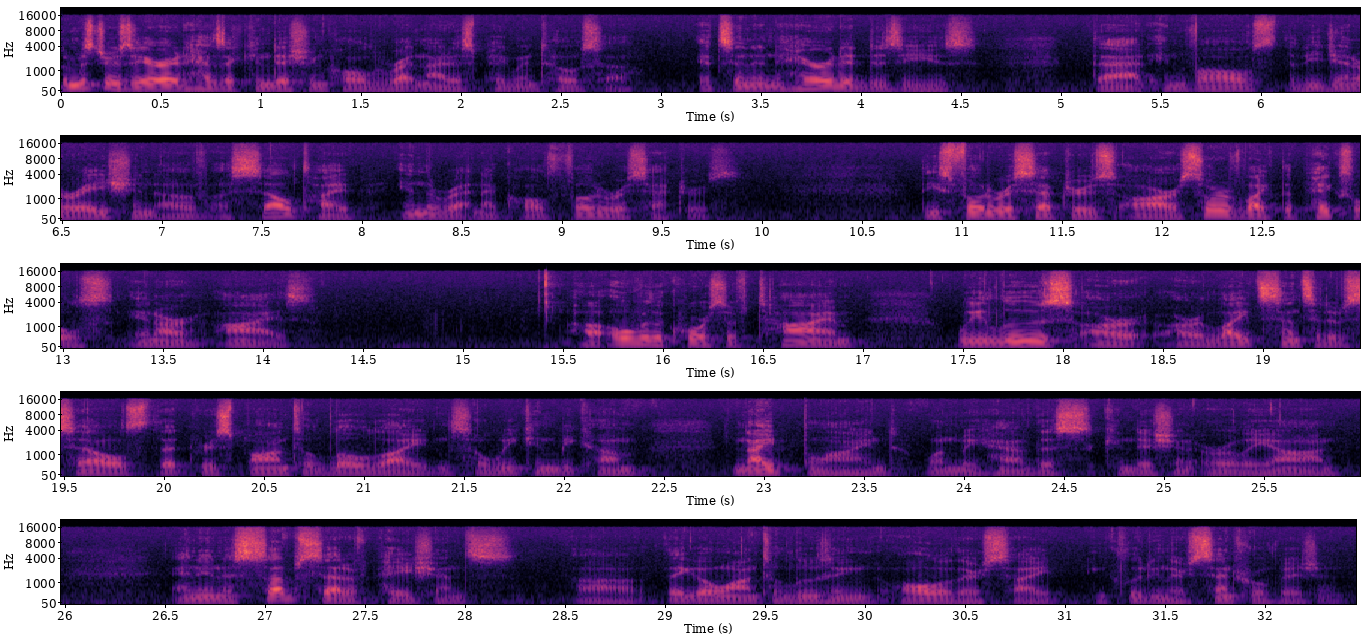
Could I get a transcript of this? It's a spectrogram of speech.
So Mr. Zderad has a condition called retinitis pigmentosa. It's an inherited disease that involves the degeneration of a cell type in the retina called photoreceptors. These photoreceptors are sort of like the pixels in our eyes. Uh, over the course of time, we lose our, our light-sensitive cells that respond to low light, and so we can become night blind when we have this condition early on. And in a subset of patients, uh, they go on to losing all of their sight, including their central vision.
